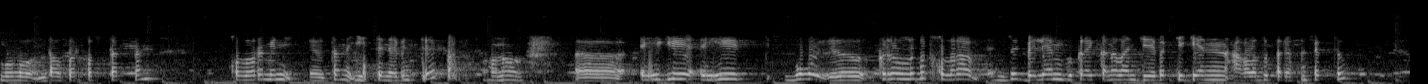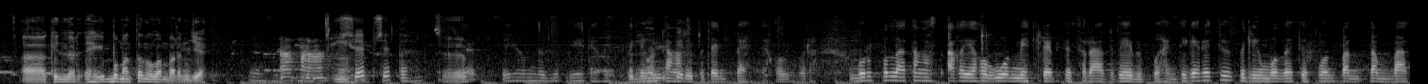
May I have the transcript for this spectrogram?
бұл далбар қостардан. Қолары мен тан истенебін сеп, оны әйге, әйге бұл қырылы бұт қолара бәлем бұкрай каналан жебір деген ағаланды тарafын септі. Кенлер бу мантан olan барын же. Ага. Сөп, сөп. Таңас ағаяғы 10 метр бітін сырады бәбі бұған дегереті. Билген болы телефон бандан бас.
